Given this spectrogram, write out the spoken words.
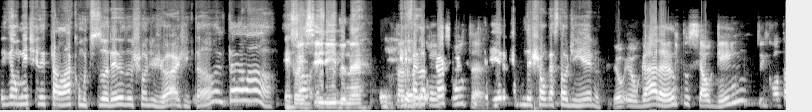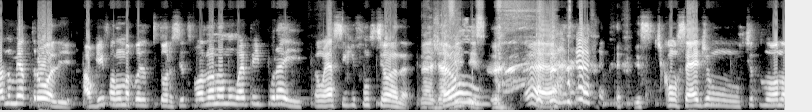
Legalmente ele tá lá como tesoureiro do chão de Jorge, então ele tá lá, ó. Ele Tô só- inserido, né? Tá Ele faz na a consulta. dinheiro, quer não deixar eu gastar o dinheiro. Eu, eu garanto, se alguém tu encontrar no metrô ali, alguém falando uma coisa torcida, tu fala, não, não, não é bem por aí. Não é assim que funciona. Eu já Então- fiz isso. É. Isso te concede um título hono-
